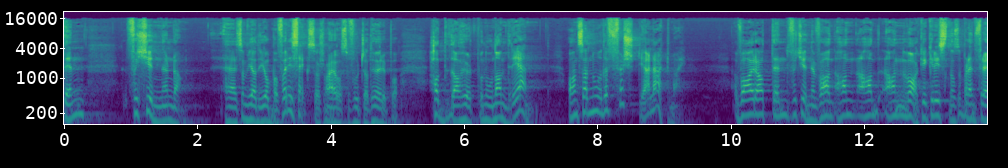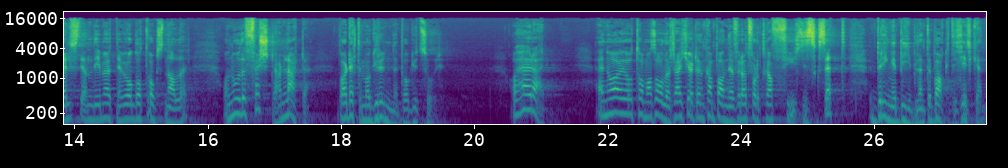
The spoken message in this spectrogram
Den forkynneren da, eh, som vi hadde jobba for i seks år, som jeg også fortsatt hører på, hadde da hørt på noen andre igjen. Og Han sa noe av det første jeg lærte meg, var at den forkynneren for han, han, han, han, var ikke kristen, og så ble han frelst gjennom de møtene vi var godt voksen alder. Og Noe av det første han lærte, var dette med å grunne på Guds ord. Og hør her. Eh, nå har jo Thomas Aallersheim kjørt en kampanje for at folk skal fysisk sett bringe Bibelen tilbake til kirken.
